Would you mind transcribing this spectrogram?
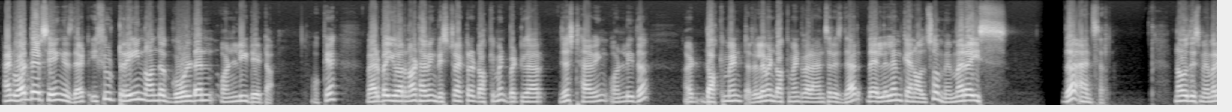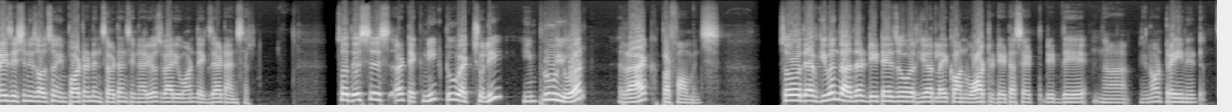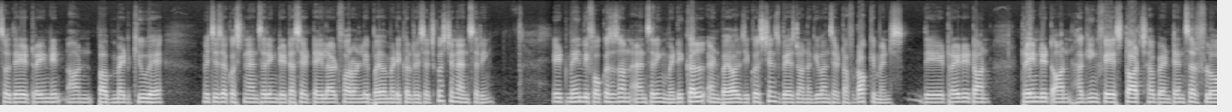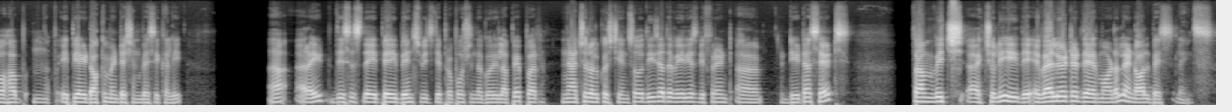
And what they're saying is that if you train on the golden only data, okay, whereby you are not having distracted document, but you are just having only the uh, document, relevant document where answer is there, the LLM can also memorize the answer. Now this memorization is also important in certain scenarios where you want the exact answer. So this is a technique to actually improve your RAG performance. So they have given the other details over here, like on what data set did they, uh, you know, train it. So they trained it on PubMed QA, which is a question answering data set tailored for only biomedical research question answering. It mainly focuses on answering medical and biology questions based on a given set of documents. They tried it on, trained it on Hugging Face, Torch Hub, and TensorFlow Hub mm, API documentation basically. Uh, right, this is the API bench which they proposed in the Gorilla paper natural question. So these are the various different uh, data sets from which actually they evaluated their model and all baselines.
